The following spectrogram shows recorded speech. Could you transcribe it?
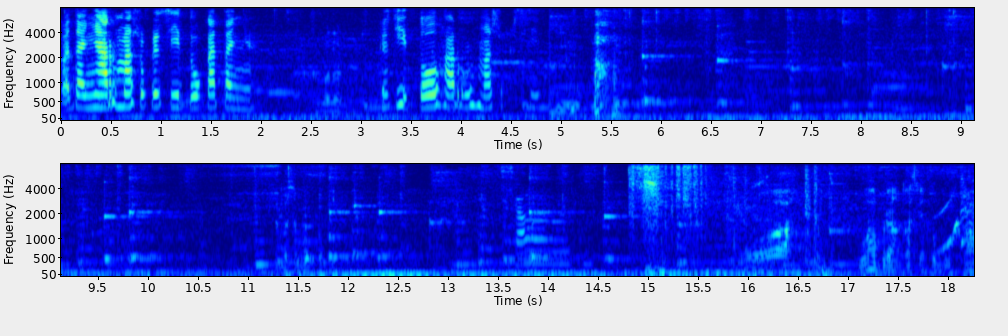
Katanya harus masuk ke situ katanya. Ke mana? Ke situ harus masuk ke situ. Coba sama. Wah, wah berangkasnya kebuka.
